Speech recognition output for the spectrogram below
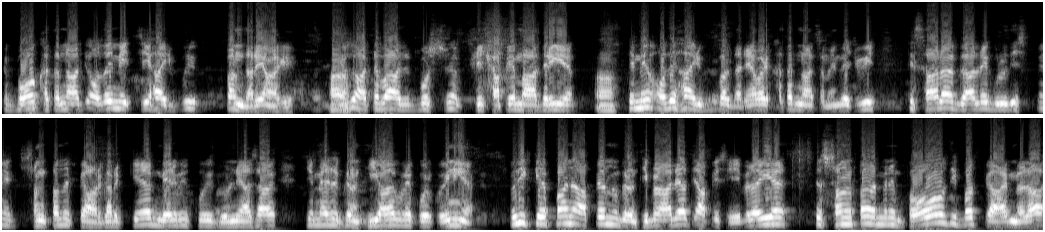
ਤੇ ਬਹੁਤ ਖਤਰਨਾਕ ਹੀ ਮੈਂ ਇੱਥੇ ਹਾਈ ਪੂਰੀ ਭੰਦਾ ਰਿਹਾ ਆ ਕੇ। ਜਦੋਂ ਅੱਤਵਾਦ ਬੁਸ਼ ਫਿਰ ਛਾਪੇ ਮਾਰ ਰਹੀ ਹੈ। ਤੇ ਮੈਂ ਉਹਦੇ ਹਾਈ ਭਰਦਾ ਰਿਹਾ ਬੜੇ ਖਤਰਨਾਕ ਸਮੇਂ ਵਿੱਚ ਵੀ। ਤੇ ਸਾਰਾ ਗੱਲ ਹੈ ਗੁਰੂ ਦੀ ਸ- ਸੰਗਤਾਂ ਦੇ ਪਿਆਰ ਕਰਕੇ ਹੈ। ਮੇਰੇ ਵੀ ਕੋਈ ਗੁਣ ਨਹੀਂ ਆ ਸਕਦਾ ਜੇ ਮੈਂ ਗ੍ਰੰਥੀ ਵਾਲਾ ਮੇਰੇ ਕੋਲ ਕੋਈ ਨਹੀਂ ਹੈ। ਉਹਦੀ ਕਿਰਪਾ ਨੇ ਆਪੇ ਨੂੰ ਗ੍ਰੰਥੀ ਬਣਾ ਲਿਆ ਤੇ ਆਪੇ ਸੇਵ ਲਈ ਹੈ। ਤੇ ਸੰਗਤਾਂ ਦਾ ਮੈਨੂੰ ਬਹੁਤ ਹੀ ਬਹੁਤ ਪਿਆਰ ਮਿਲਾ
